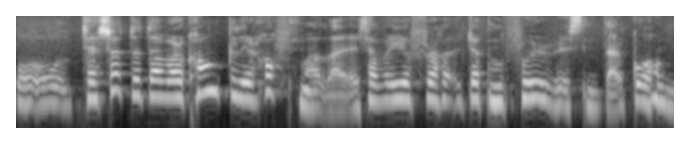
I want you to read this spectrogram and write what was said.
Og til søtt at det var kongelige hoffmalere, så var jo fra døkken forvisen der kom.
